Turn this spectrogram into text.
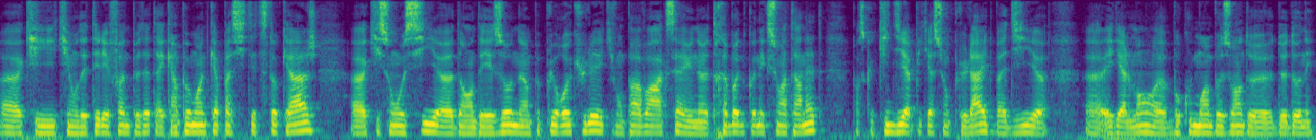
euh, qui, ont des téléphones peut-être avec un peu moins de capacité de stockage, euh, qui sont aussi euh, dans des zones un peu plus reculées et qui vont pas avoir accès à une très bonne connexion Internet, parce que qui dit application plus light, bah, dit également beaucoup moins besoin de, de données.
